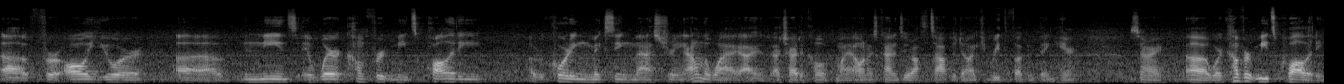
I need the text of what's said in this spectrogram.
uh, for all your uh, needs and where comfort meets quality uh, recording, mixing, mastering. I don't know why I, I tried to come up with my own. I just kind of do it off the top of it. I can read the fucking thing here. Sorry. Uh, where comfort meets quality.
